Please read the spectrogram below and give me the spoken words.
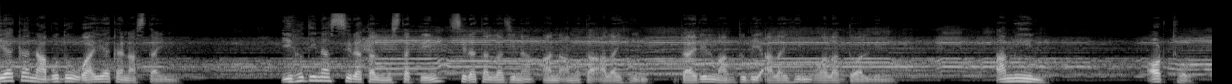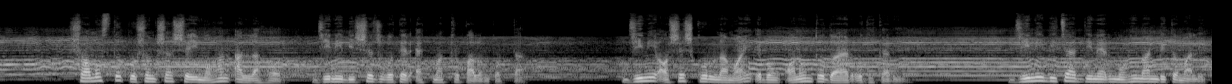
ইয়াকা নাবুদু ওয়াইয়াকা নাস্তাইন ইহদিনা সিরাতাল মুস্তাকিম সিরাতাল্লাজিনা আন আমতা আলাইহিম গাইরিল মাকদুবি আলাইহিম ওয়ালাদ্দোয়াল্লিন আমিন। অর্থ। সমস্ত প্রশংসা সেই মহান আল্লাহর, যিনি বিশ্বজগতের একমাত্র পালনকর্তা। যিনি অশেষ করুণাময় এবং অনন্ত দয়ার অধিকারী। যিনি বিচার দিনের মহিমান্বিত মালিক।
